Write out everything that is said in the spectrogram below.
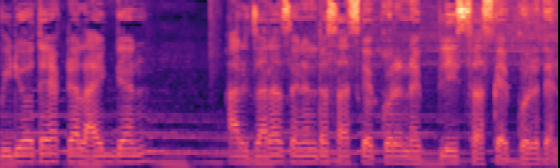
ভিডিওতে একটা লাইক দেন। আর যারা চ্যানেলটা সাবস্ক্রাইব করেন নাই প্লিজ সাবস্ক্রাইব করে দেন।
